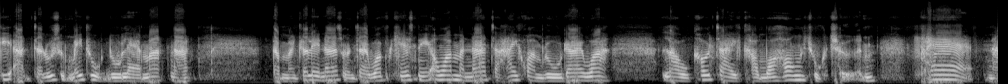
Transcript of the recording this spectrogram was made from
ที่อาจจะรู้สึกไม่ถูกดูแลมากนัก แต่มันก็เลยน่าสนใจว่าเคสนี้เอาว่ามันน่าจะให้ความรู้ได้ว่า เราเข้าใจคำว่าห้องฉุกเฉิน แค่ไหน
